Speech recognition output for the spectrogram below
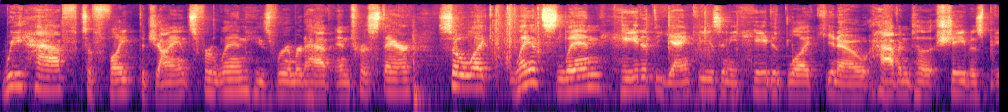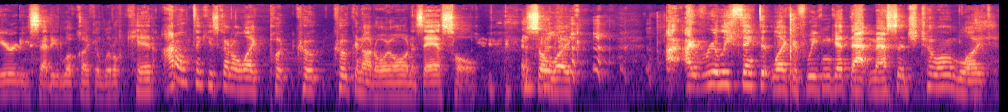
we have to fight the Giants for Lynn. He's rumored to have interest there. So, like, Lance Lynn hated the Yankees and he hated, like, you know, having to shave his beard. He said he looked like a little kid. I don't think he's going to, like, put co- coconut oil on his asshole. So, like, I-, I really think that, like, if we can get that message to him, like,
